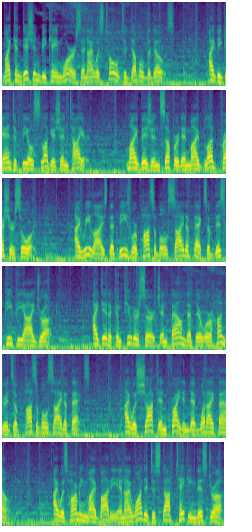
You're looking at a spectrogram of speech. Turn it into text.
my condition became worse and I was told to double the dose. I began to feel sluggish and tired. My vision suffered and my blood pressure soared. I realized that these were possible side effects of this PPI drug. I did a computer search and found that there were hundreds of possible side effects. I was shocked and frightened at what I found. I was harming my body and I wanted to stop taking this drug.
